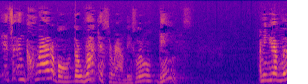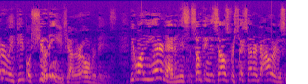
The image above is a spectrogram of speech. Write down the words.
it's incredible the ruckus around these little games. I mean, you have literally people shooting each other over these. You go on the internet, and this, something that sells for $600 is,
